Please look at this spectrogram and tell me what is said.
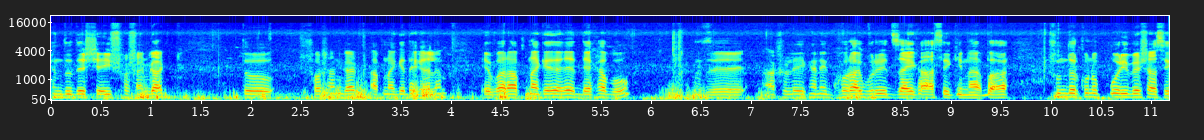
হিন্দুদের সেই শ্মশান ঘাট তো শ্মশান ঘাট আপনাকে দেখালাম। এবার আপনাকে দেখাবো যে আসলে এখানে ঘোরাঘুরির জায়গা আছে কিনা বা সুন্দর কোনো পরিবেশ আছে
